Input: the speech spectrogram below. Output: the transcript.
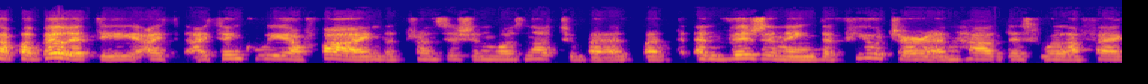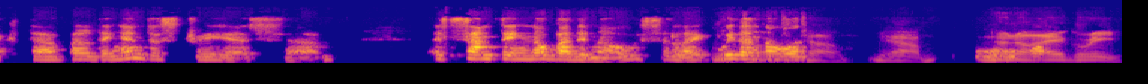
capability, I, I think we are fine. The transition was not too bad, but envisioning the future and how this will affect the building industry is um, is something nobody knows. Like we don't know what. Yeah. No, no, I agree.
